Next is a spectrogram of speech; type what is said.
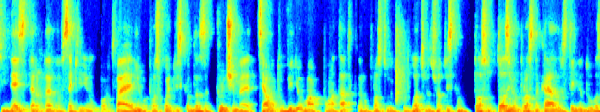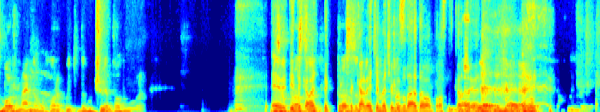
кинезитерапевт във всеки един отбор? Това е един въпрос, който искам да заключиме цялото видео малко по-нататък, но просто ви подготвим, защото искам просто този въпрос накрая да достигне до възможно най-много хора, които да го чуят отговора. Е, ти просто, така, просто, така вече, вече го зададе този въпрос. Така, че...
